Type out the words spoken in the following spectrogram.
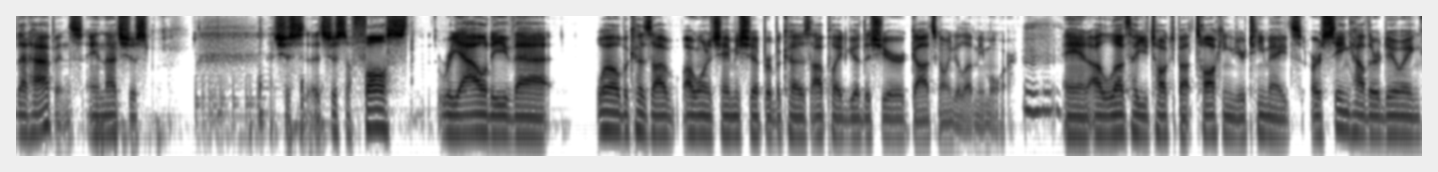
that happens, and that's just it's just it's just a false reality that well because I I won a championship or because I played good this year, God's going to love me more. Mm-hmm. And I loved how you talked about talking to your teammates or seeing how they're doing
